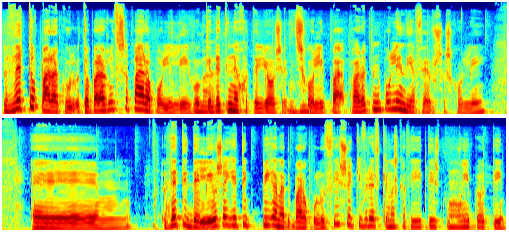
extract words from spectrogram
Δεν το παρακολουθούσα. Το παρακολούθησα πάρα πολύ λίγο και ναι. δεν την έχω τελειώσει αυτή τη σχολή, πα, παρότι είναι πολύ ενδιαφέρουσα σχολή. Ε, δεν την τελείωσα γιατί πήγα να την παρακολουθήσω. Εκεί βρέθηκε ένας καθηγητής που μου είπε ότι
